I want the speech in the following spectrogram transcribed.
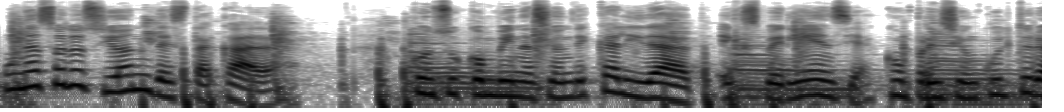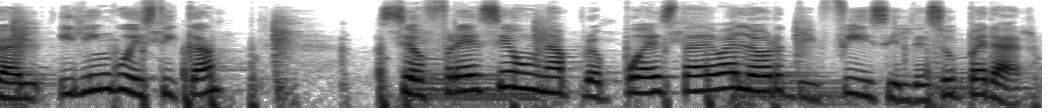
una solución destacada. Con su combinación de calidad, experiencia, comprensión cultural y lingüística, se ofrece una propuesta de valor difícil de superar.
